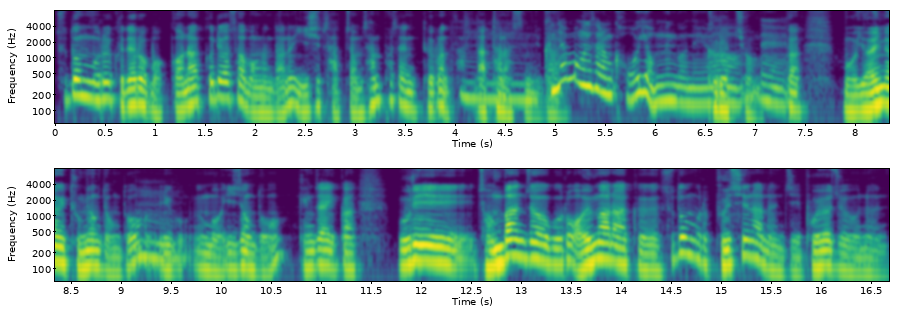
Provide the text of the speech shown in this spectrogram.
수돗물을 그대로 먹거나 끓여서 먹는다는 24.3%로 나, 음, 나타났습니다. 그냥 먹는 사람은 거의 없는 거네요. 그렇죠. 네. 그러니까 뭐 10명에 2명 정도, 음. 그리고 뭐 이 정도. 굉장히 그러니까 우리 전반적으로 얼마나 그 수돗물을 불신하는지 보여주는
